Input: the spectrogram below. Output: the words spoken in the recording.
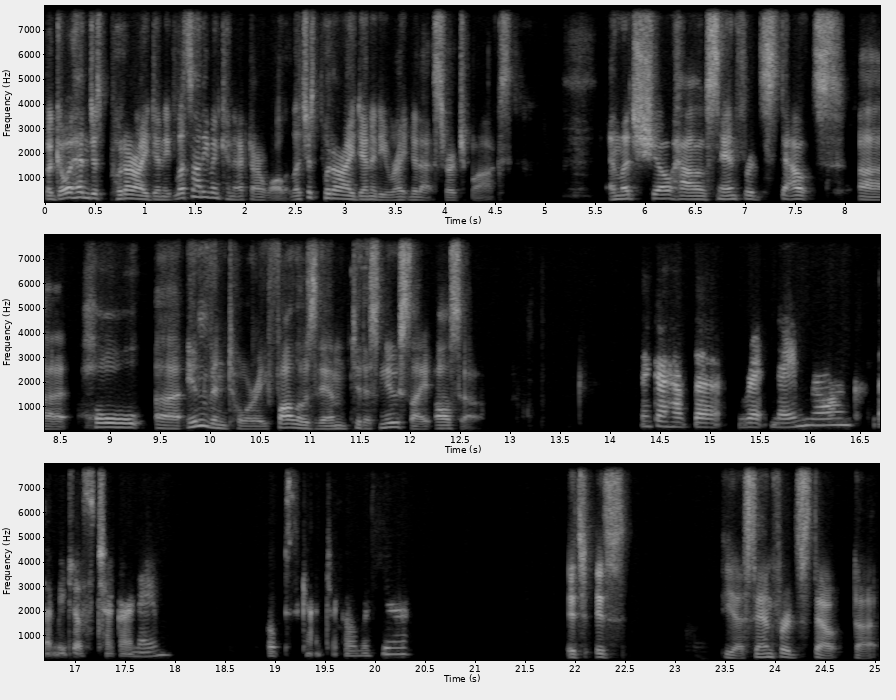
but go ahead and just put our identity let's not even connect our wallet let's just put our identity right into that search box and let's show how Sanford Stout's uh, whole uh, inventory follows them to this new site also. I think I have the right name wrong. Let me just check our name. Oops, can't check over here. It's it's yeah, Sanford Stout dot.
